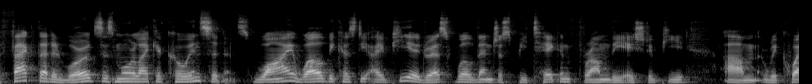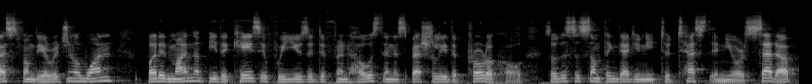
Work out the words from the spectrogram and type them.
the fact that it works is more like a coincidence. Why? Well, because the IP address will then just be taken from the HTTP um, request from the original one, but it might not be the case if we use a different host and especially the protocol. So this is something that you need to test in your setup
